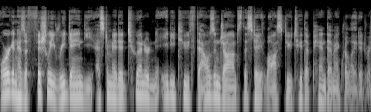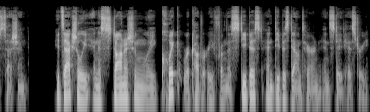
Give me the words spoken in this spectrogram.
Oregon has officially regained the estimated 282,000 jobs the state lost due to the pandemic related recession. It's actually an astonishingly quick recovery from the steepest and deepest downturn in state history.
